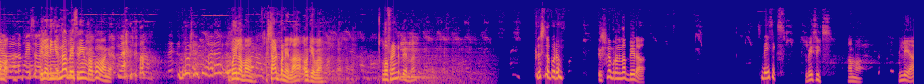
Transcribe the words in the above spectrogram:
ஆமா. பண்ணுங்க இல்ல நீங்க என்ன பேசுறீங்கன்னு பாப்போம் வாங்க. போயிடலாமா? ஸ்டார்ட் பண்ணிடலாம். ஓகேவா உங்க ஃப்ரெண்டு பேர் என்ன? கிருஷ்ணபுரம். கிருஷ்ணபுரம் தான் பேரா? பேசிக்ஸ் பேசிக்ஸ் ஆமா. இல்லையா?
